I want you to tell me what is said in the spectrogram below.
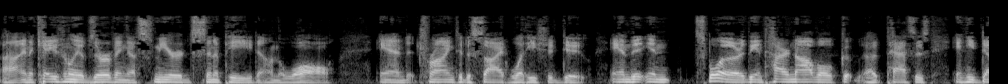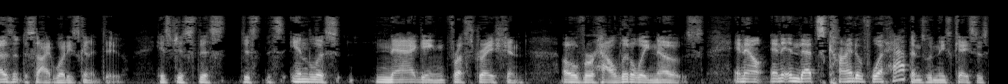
uh, and occasionally observing a smeared centipede on the wall and trying to decide what he should do. And the, in spoiler, the entire novel uh, passes and he doesn't decide what he's going to do. It's just this, just this endless nagging frustration over how little he knows. And now, and, and that's kind of what happens in these cases.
